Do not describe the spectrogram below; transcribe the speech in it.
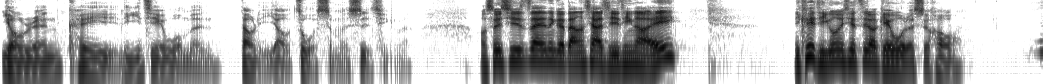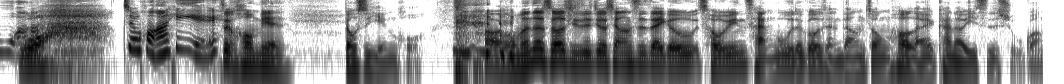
有人可以理解我们到底要做什么事情了。哦，所以其实，在那个当下，其实听到哎，你可以提供一些资料给我的时候。哇，就华裔耶！这个后面都是烟火。哦，我们那时候其实就像是在一个愁云惨雾的过程当中，后来看到一丝曙光。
